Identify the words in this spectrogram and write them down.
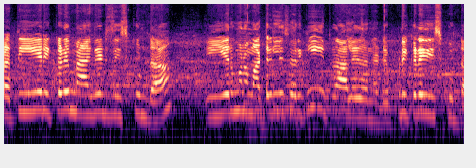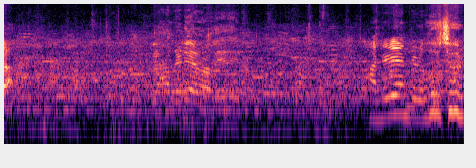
ప్రతి ఇయర్ ఇక్కడే మ్యాగ్నెట్స్ తీసుకుంటా. ఈ ఇయర్ మనం అటు వెళ్ళేసరికి రాలేదు రాలేదన్నట్టు ఎప్పుడు ఇక్కడే తీసుకుంటా. హండ్రెడ్ హండ్రెడ్ అంటాడు చూడు.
